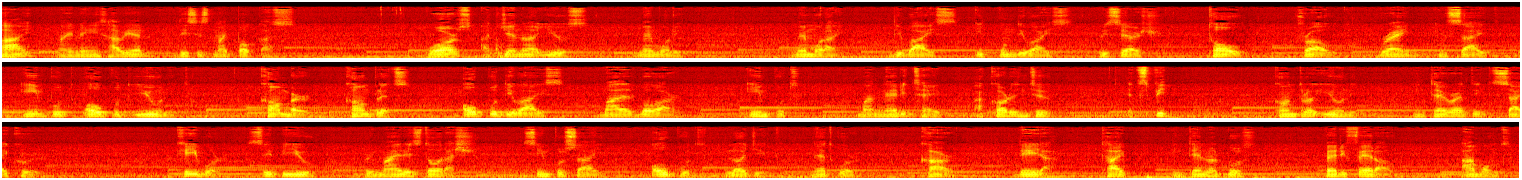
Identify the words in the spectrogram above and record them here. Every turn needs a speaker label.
Speaker 1: Hi, my name is Javier. This is my podcast. Words at general use. Memory, memory, device, input device, research, tool, throat, brain, inside, input. Output. Unit, convert, complex, output device, motherboard, input, magnetic tape, according to speed, control unit, integrated circuit, keyboard, CPU, primary storage, simple side, output, logic, network, card, data, type, internal bus, peripheral, amount,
